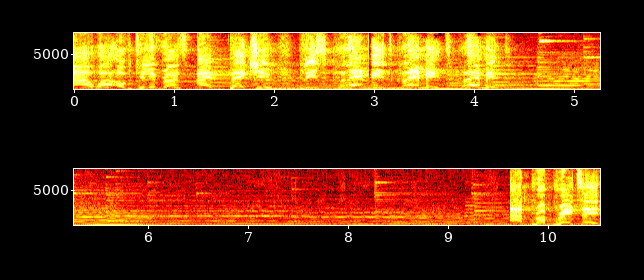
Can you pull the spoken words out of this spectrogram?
hour of deliverance. I beg you, please claim it, claim it, claim it. Appropriate it.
